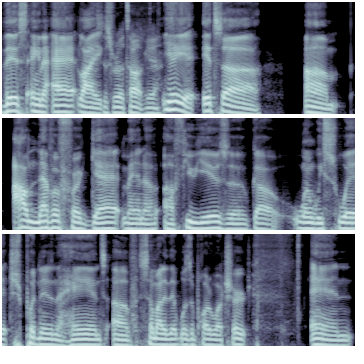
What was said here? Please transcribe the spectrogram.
This ain't an ad. Like Just real talk, yeah. yeah, yeah. It's uh um I'll never forget, man, a, a few years ago when we switched, putting it in the hands of somebody that was a part of our church. And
